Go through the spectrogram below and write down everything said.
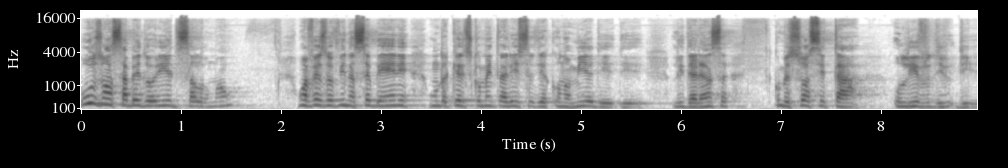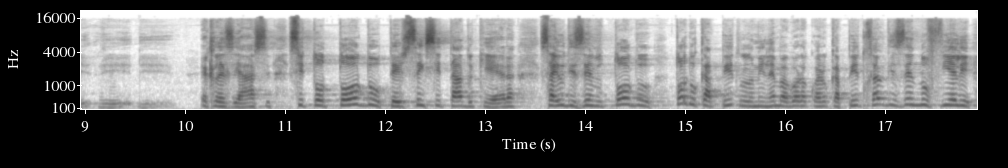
usam a sabedoria de Salomão. Uma vez eu vi na CBN um daqueles comentaristas de economia, de, de liderança, começou a citar o livro de, de, de Eclesiastes, citou todo o texto, sem citar do que era, saiu dizendo todo, todo o capítulo, não me lembro agora qual era o capítulo, saiu dizendo no fim, ele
